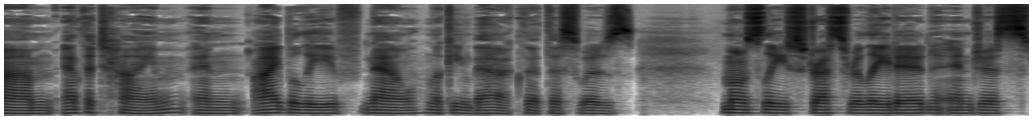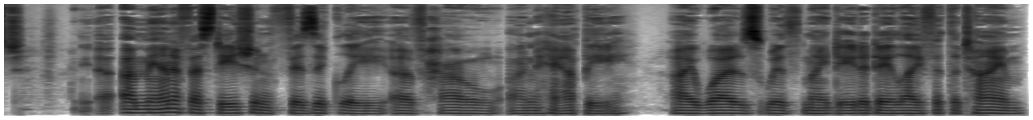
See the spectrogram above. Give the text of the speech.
Um, at the time, and I believe now, looking back, that this was mostly stress related and just a- manifestation physically of how unhappy I was with my day to day life at the time.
